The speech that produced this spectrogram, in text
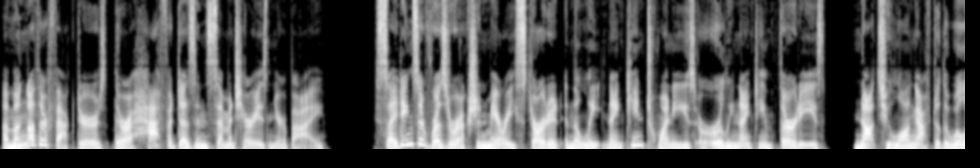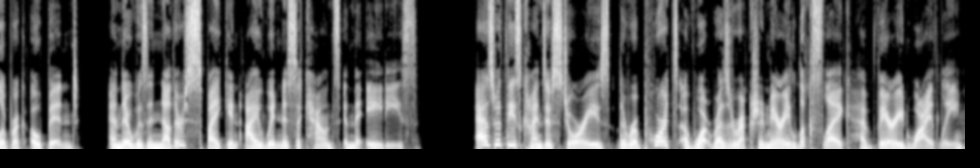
Among other factors, there are half a dozen cemeteries nearby. Sightings of Resurrection Mary started in the late 1920s or early 1930s, not too long after the Willowbrook opened, and there was another spike in eyewitness accounts in the 80s. As with these kinds of stories, the reports of what Resurrection Mary looks like have varied widely.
